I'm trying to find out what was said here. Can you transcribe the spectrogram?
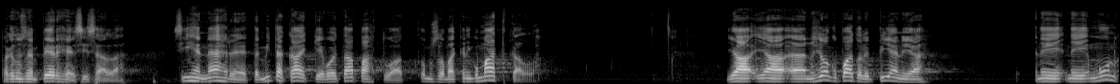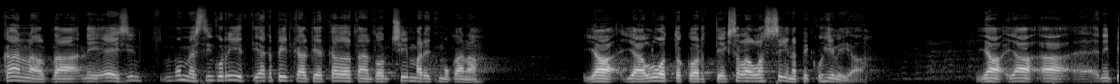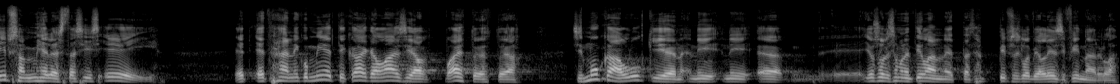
vaikka sen perheen sisällä, siihen nähden, että mitä kaikkea voi tapahtua tuollaisella vaikka niin kuin matkalla. Ja, ja no silloin kun pojat oli pieniä, niin, niin mun kannalta, niin ei siinä, mun mielestä niin riitti aika pitkälti, että katsotaan tuon chimmarit mukana ja, ja luottokortti, eikö se olla siinä pikkuhiljaa? Ja, ja äh, niin Pipsan mielestä siis ei. Että et hän niin mietti kaikenlaisia vaihtoehtoja, siis mukaan lukien, niin, niin äh, jos oli sellainen tilanne, että Pipsa silloin vielä lensi Finnairilla,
